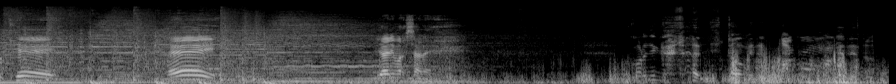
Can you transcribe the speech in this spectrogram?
ーケー。ヘイ。やりましたね。これに変えたら2投目でバコーンって出た。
